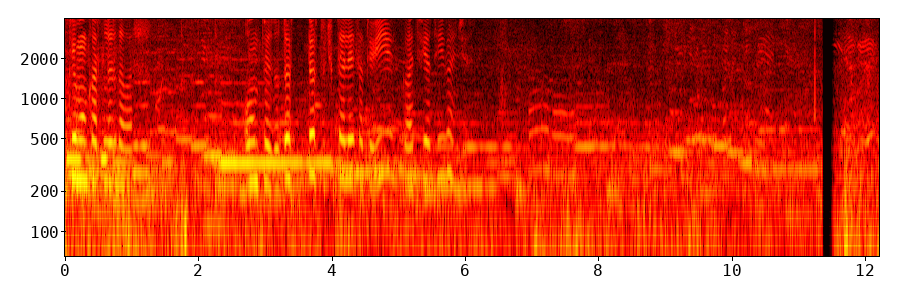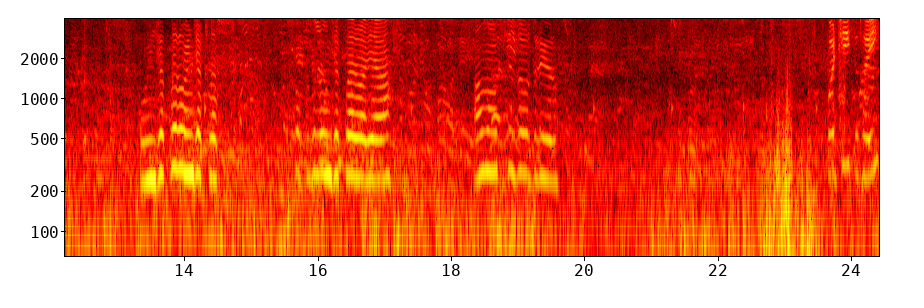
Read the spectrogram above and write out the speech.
Pokemon kartları da var. 10 peso. 4 4,5 TL satıyor. İyi. Gayet fiyatı iyi bence. Oyuncaklar oyuncaklar. Çok güzel oyuncaklar var ya. Almamak için zor duruyorum. Pochitos ahí.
